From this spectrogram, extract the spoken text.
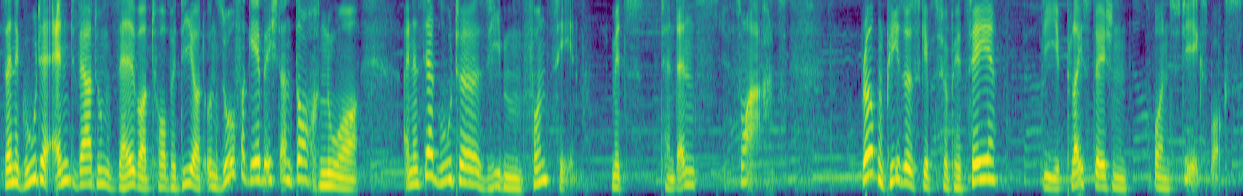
seine gute Endwertung selber torpediert und so vergebe ich dann doch nur eine sehr gute 7 von 10 mit Tendenz zur 8. Broken Pieces gibt's für PC, die PlayStation und die Xbox.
